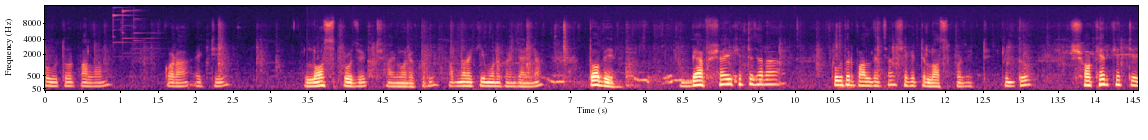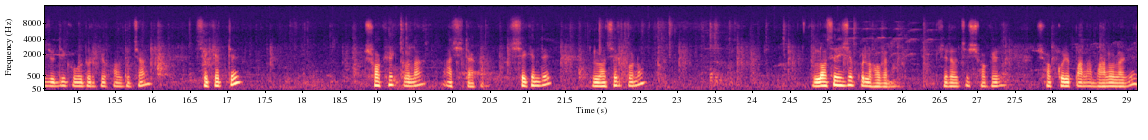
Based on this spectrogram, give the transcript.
কবুতর পালন করা একটি লস প্রজেক্ট আমি মনে করি। আপনারা কি মনে করেন জানি না। তবে ব্যবসায়ী ক্ষেত্রে যারা কবুতর পালতে চান, সেক্ষেত্রে লস প্রজেক্ট কিন্তু শখের ক্ষেত্রে যদি কবুতরকে পালতে চান, সেক্ষেত্রে শখের তোলা আশি টাকা। সেক্ষেত্রে লসের কোনো লসের হিসাব করলে হবে না। সেটা হচ্ছে শখের, শখ করে পালা ভালো লাগে,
